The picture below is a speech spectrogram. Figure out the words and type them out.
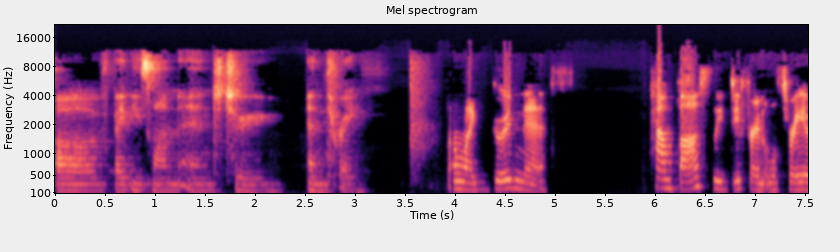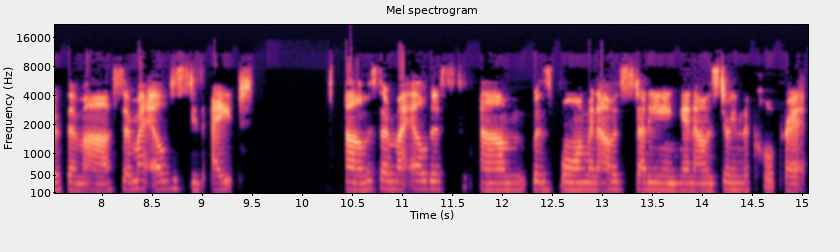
of babies one and two and three? Oh my goodness how vastly different all three of them are. So my eldest is eight. Um, so my eldest um, was born when I was studying and I was doing the corporate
